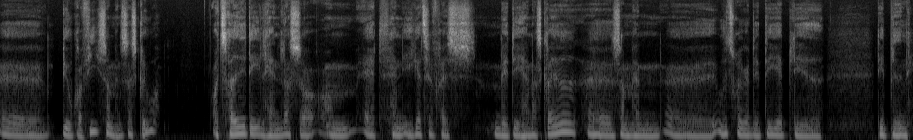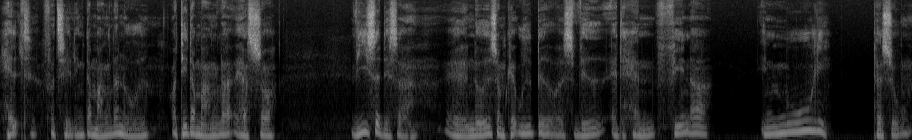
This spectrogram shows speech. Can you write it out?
øh, biografi, som han så skriver. Og tredje del handler så om, at han ikke er tilfreds med det, han har skrevet, øh, som han øh, udtrykker det. Det er blevet det er blevet en halvt fortælling. Der mangler noget. Og det, der mangler, er så, viser det sig øh, noget, som kan udbedres ved, at han finder en mulig person,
